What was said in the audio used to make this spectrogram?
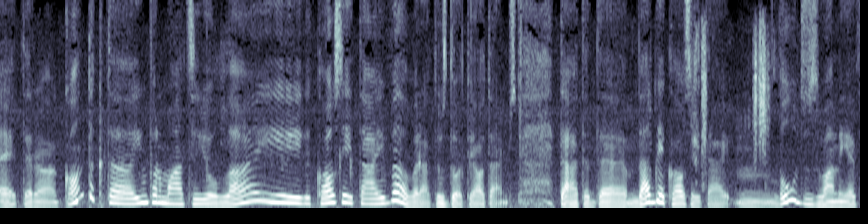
ēterā kontakta informāciju, lai klausītāji vēl varētu uzdot jautājumus. Tātad, eh, darbie klausītāji, mm, lūdzu zvaniet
